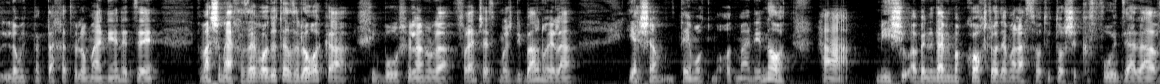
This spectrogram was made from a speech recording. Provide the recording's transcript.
לא מתפתחת ולא מעניינת, זה, ומה שמאכזב עוד יותר זה לא רק החיבור שלנו לפרנצ'ייז כמו שדיברנו, אלא יש שם תמות מאוד מעניינות. מישהו, הבן אדם עם הכוח שלא יודע מה לעשות איתו, שכפו את זה עליו.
